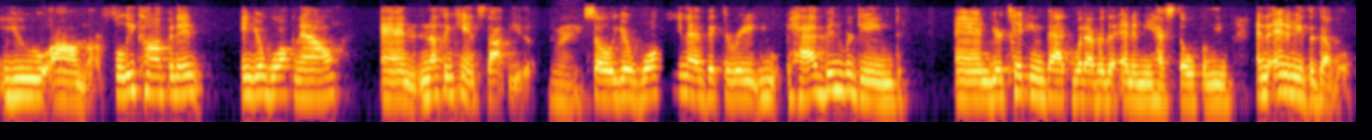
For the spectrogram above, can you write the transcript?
you um, are fully confident in your walk now and nothing can't stop you. Right. So you're walking in that victory. You have been redeemed, and you're taking back whatever the enemy has stole from you. And the enemy is the devil.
